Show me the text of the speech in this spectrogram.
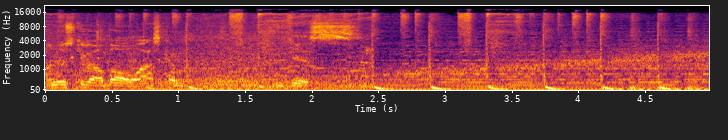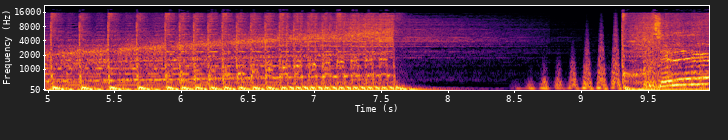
og nu skal vi op og overraske ham. Yes. Tillykke!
